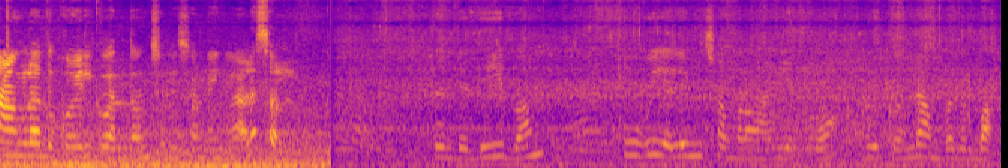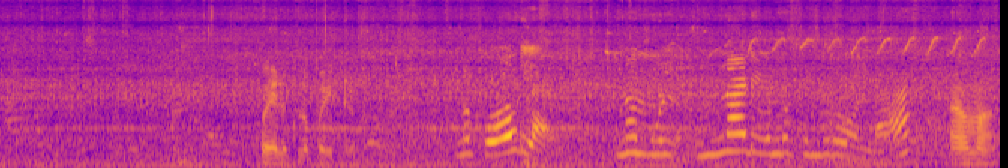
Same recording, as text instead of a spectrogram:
நாங்களும் அந்த கோயிலுக்கு வந்தோம்னு சொல்லி சொன்னீங்களால சொல்லுவோம் இந்த தீபம் பூவி எலுமிச்சம்பளம் வாங்கியிருக்கோம். அதுக்கு வந்து ஐம்பது ரூபாய். கோயிலுக்குள்ளே போயிட்டு இருக்கோம் இன்னும் போகல. இன்னும் முல் முன்னாடி வந்து கும்பிடுவோம்ல ஆமாம்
